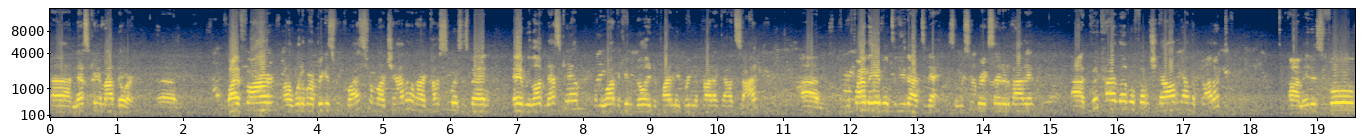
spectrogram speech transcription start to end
uh, NestCam Outdoor. Um, by far, uh, one of our biggest requests from our channel and our customers has been, hey, we love NestCam, but we want the capability to finally bring the product outside. Um, we're finally able to do that today, so we're super excited about it. Uh, quick high-level functionality on the product. Um, it is full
